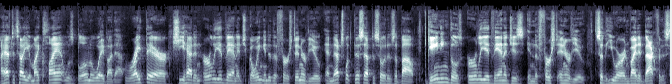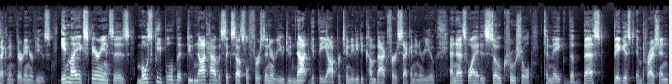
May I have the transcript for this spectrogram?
I have to tell you, my client was blown away by that. Right there, she had an early advantage going into the first interview, and that's what this episode is about gaining those early advantages in the first interview so that you are invited back for the second and third interviews. In my experiences, most people that do not have a successful first interview do not get the opportunity to come back for a second interview, and that's why it is so crucial to make the best biggest impression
